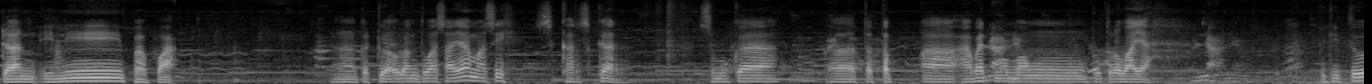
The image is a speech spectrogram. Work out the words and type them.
dan ini bapak. Nah, kedua orang tua saya masih segar-segar. Semoga uh, tetap uh, awet ngomong putra wayah. Begitu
